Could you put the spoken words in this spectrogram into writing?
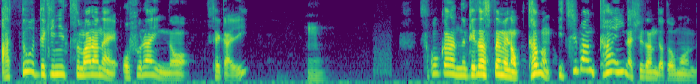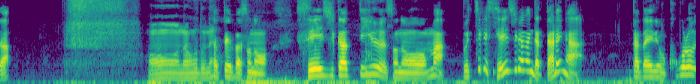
圧倒的につまらないオフラインの世界。うん。そこから抜け出すための多分一番簡易な手段だと思うんだ。ああなるほどね例えばその政治家っていう、その、まあ、ぶっちゃけ政治家なんか誰が叩いても心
